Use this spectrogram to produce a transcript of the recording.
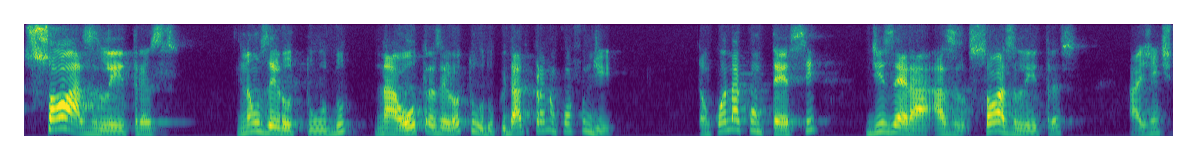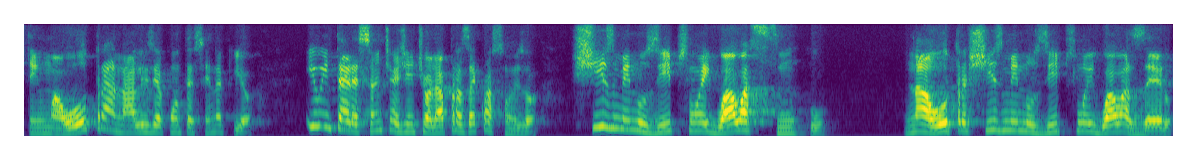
só as letras, não zerou tudo, na outra zerou tudo. Cuidado para não confundir. Então, quando acontece de zerar as, só as letras, a gente tem uma outra análise acontecendo aqui. Ó. E o interessante é a gente olhar para as equações. Ó. x menos y é igual a 5. Na outra, x menos y é igual a zero.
